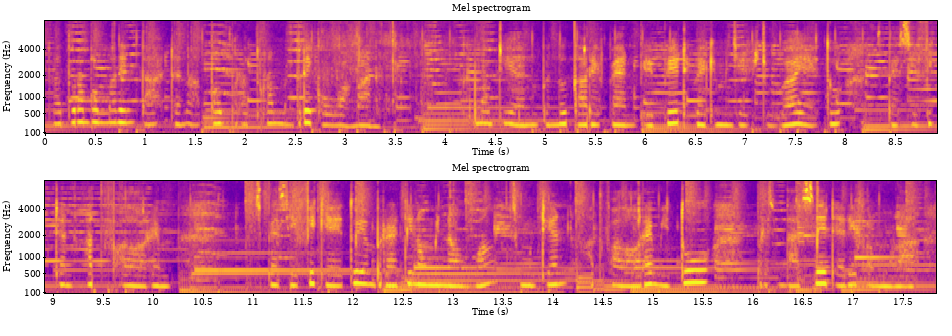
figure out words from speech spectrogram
peraturan pemerintah dan atau peraturan Menteri Keuangan. Kemudian bentuk tarif PNBP dibagi menjadi dua yaitu spesifik dan ad valorem. Spesifik yaitu yang berarti nominal uang, kemudian ad valorem itu presentasi dari formula.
